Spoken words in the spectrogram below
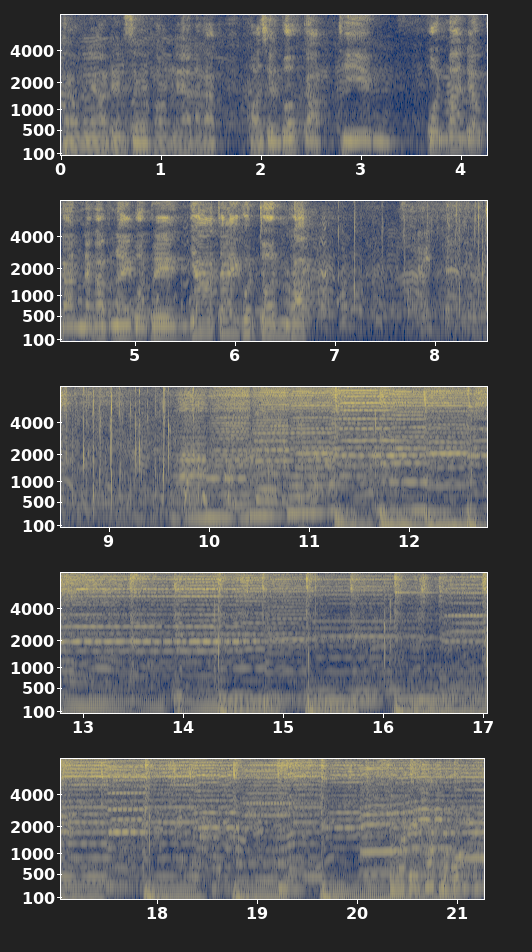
พร้อมแล้วแดนเซอร์พร้อมแล้วนะครับ ขอเชิญพบกับทีมคนบ้านเดียวกันนะครับ ในบทเพลงยาใจคนจนครับ ส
